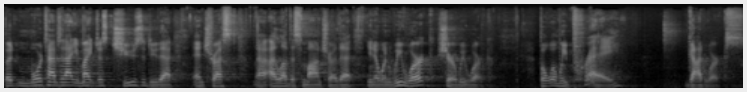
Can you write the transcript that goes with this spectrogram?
but more times than not, you might just choose to do that and trust. Uh, I love this mantra that, you know, when we work, sure, we work. But when we pray, God works.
